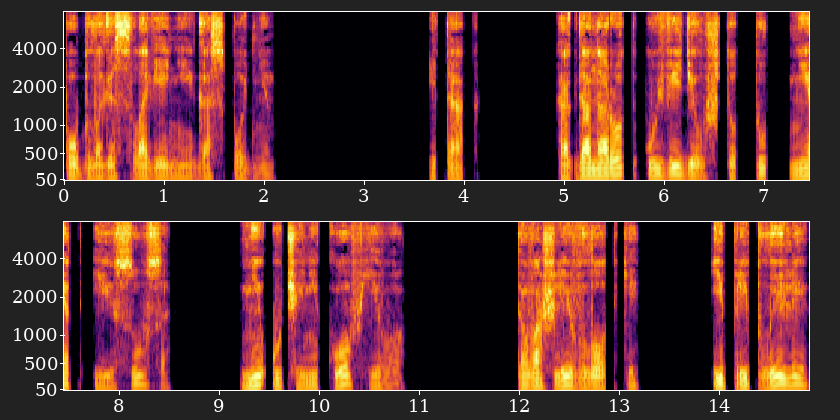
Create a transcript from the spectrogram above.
по благословении Господнем. Итак, когда народ увидел, что тут нет Иисуса, ни учеников Его, то вошли в лодки и приплыли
